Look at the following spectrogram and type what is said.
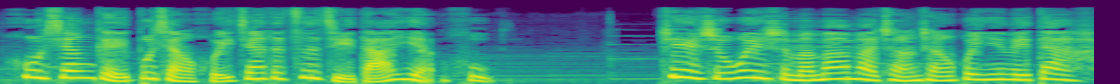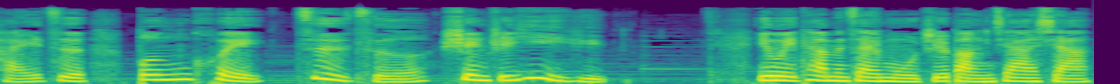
互相给不想回家的自己打掩护，这也是为什么妈妈常常会因为带孩子崩溃、自责，甚至抑郁，因为他们在母职绑架下，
